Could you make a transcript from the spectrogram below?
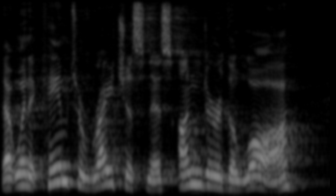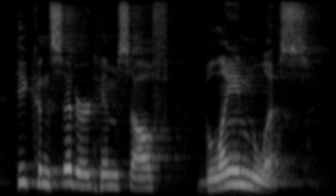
that when it came to righteousness under the law, he considered himself blameless.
